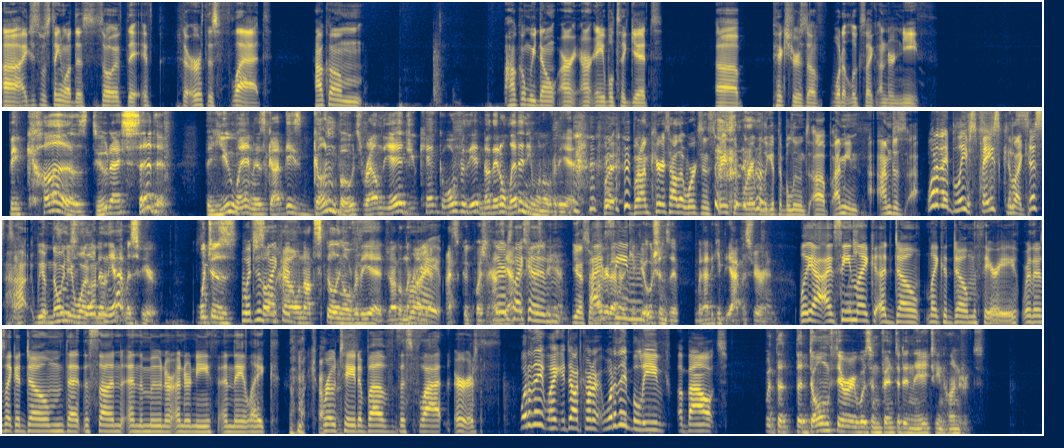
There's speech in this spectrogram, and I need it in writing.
Uh, I just was thinking about this. So if the if the Earth is flat, how come how come we don't aren't aren't able to get uh pictures of what it looks like underneath? Because, dude, I said it. The UN has got these gunboats around the edge. You can't go over the edge. No, they don't let anyone over the edge. But but I'm curious how that works in space if we're able to get the balloons up. I mean, I'm just What do they believe space like consists how- of? we have no Balloons idea what float under in the atmosphere, which is Which is like somehow a- not spilling over the edge. I don't know how. Right. Yeah, that's a good question. How does There's the like atmosphere a- stay in? Yeah, so I I've figured out how to keep the oceans in, but how to keep the atmosphere in. Well, yeah, I've seen like a dome, like a dome theory, where there's like a dome that the sun and the moon are underneath, and they like oh rotate above this flat Earth. What do they like, Dr. Carter? What do they believe about? But the, the dome theory was invented in the 1800s.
